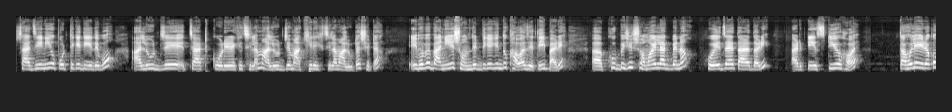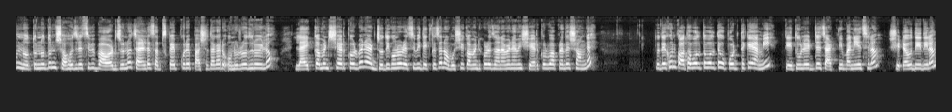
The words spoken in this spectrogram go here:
সাজিয়ে নিয়ে উপর থেকে দিয়ে দেব আলুর যে চাট করে রেখেছিলাম, আলুর যে মাখিয়ে রেখেছিলাম আলুটা সেটা। এইভাবে বানিয়ে সন্ধ্যের দিকে কিন্তু খাওয়া যেতেই পারে। খুব বেশি সময় লাগবে না, হয়ে যায় তাড়াতাড়ি আর টেস্টিও হয়। তাহলে এরকম নতুন নতুন সহজ রেসিপি পাওয়ার জন্য চ্যানেলটা সাবস্ক্রাইব করে পাশে থাকার অনুরোধ রইল। লাইক কমেন্ট শেয়ার করবেন আর যদি কোনো রেসিপি দেখতে চান, অবশ্যই কমেন্ট করে জানাবেন, আমি শেয়ার করব আপনাদের সঙ্গে। তো দেখুন, কথা বলতে বলতে উপর থেকে আমি তেঁতুলের যে চাটনি বানিয়েছিলাম, সেটাও দিয়ে দিলাম।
